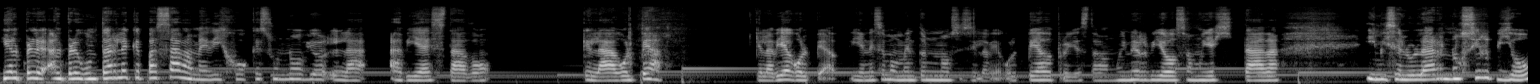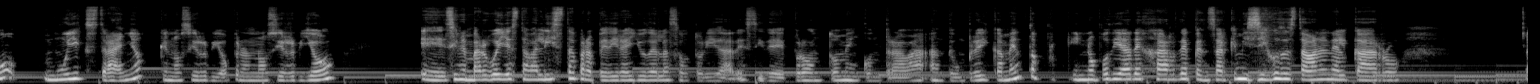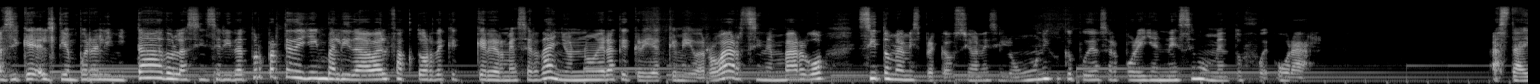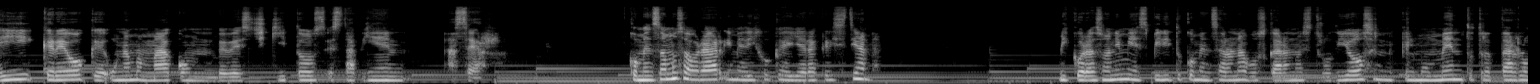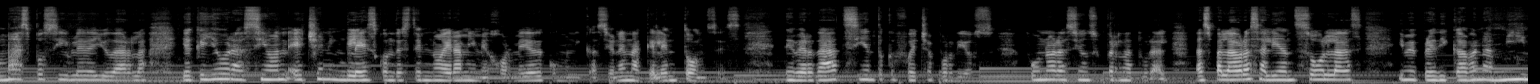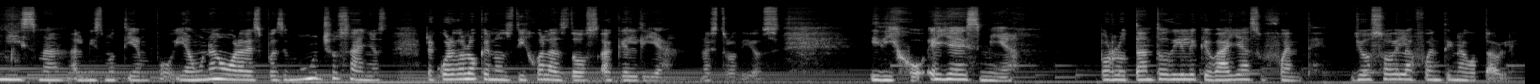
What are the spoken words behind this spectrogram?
Y al preguntarle qué pasaba, me dijo que su novio la había estado, que la ha golpeado que la había golpeado. Y en ese momento no sé si la había golpeado, pero yo estaba muy nerviosa, muy agitada. Y mi celular no sirvió, muy extraño que no sirvió, pero no sirvió. Eh, sin embargo, ella estaba lista para pedir ayuda a las autoridades y de pronto me encontraba ante un predicamento y no podía dejar de pensar que mis hijos estaban en el carro, Así que el tiempo era limitado, la sinceridad por parte de ella invalidaba el factor de que quererme hacer daño, no era que creía que me iba a robar, sin embargo, sí tomé mis precauciones y lo único que pude hacer por ella en ese momento fue orar. Hasta ahí creo que una mamá con bebés chiquitos está bien hacer. Comenzamos a orar y me dijo que ella era cristiana. Mi corazón y mi espíritu comenzaron a buscar a nuestro Dios en aquel momento, tratar lo más posible de ayudarla y aquella oración hecha en inglés cuando este no era mi mejor medio de comunicación en aquel entonces, de verdad siento que fue hecha por Dios. Fue una oración supernatural. Las palabras salían solas y me predicaban a mí misma al mismo tiempo y a una hora después de muchos años recuerdo lo que nos dijo a las dos aquel día, nuestro Dios y dijo, ella es mía, por lo tanto dile que vaya a su fuente, yo soy la fuente inagotable.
